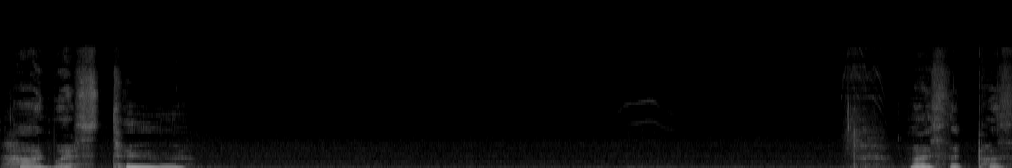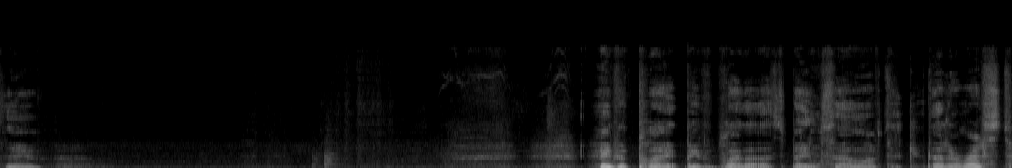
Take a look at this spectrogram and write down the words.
Hard West 2. Mostly positive. Of play, people play that that's been, so I'll have to give that a rest.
